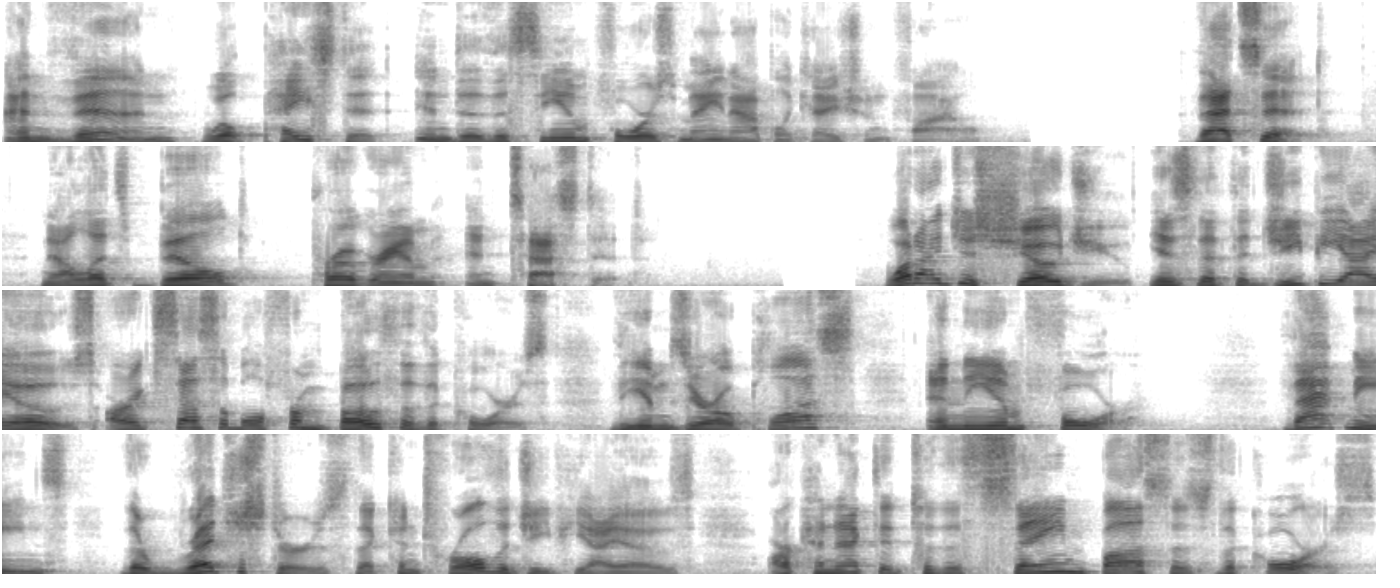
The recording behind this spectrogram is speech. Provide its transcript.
and then we'll paste it into the CM4's main application file. That's it. Now let's build, program, and test it. What I just showed you is that the GPIOs are accessible from both of the cores, the M0 Plus and the M4. That means the registers that control the GPIOs are connected to the same bus as the cores.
